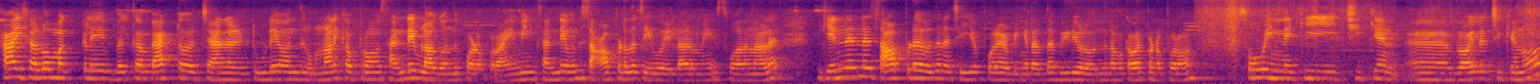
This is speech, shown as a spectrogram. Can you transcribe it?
ஹாய் ஹலோ மக்களே. Welcome back to our channel today வந்து ரொம்ப நாளைக்கு அப்புறம் சண்டே விலாக் வந்து போட போகிறோம் ஐ மீன் சண்டே வந்து சாப்பிட தான் செய்வோம் எல்லாருமே. ஸோ அதனால் என்னென்ன சாப்பிட வந்து நான் செய்ய போகிறேன் அப்படிங்கிறது தான் வீடியோவில் வந்து நம்ம கவர் பண்ண போகிறோம் ஸோ இன்றைக்கி சிக்கன் ப்ராய்லர் சிக்கனும்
